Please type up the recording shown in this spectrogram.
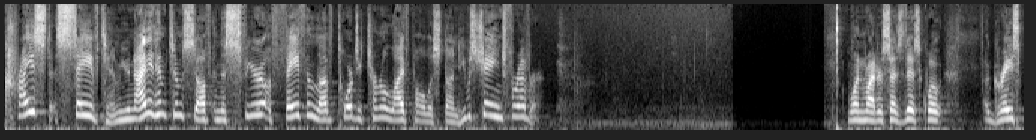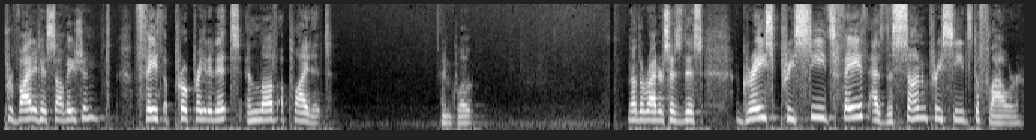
Christ saved him, uniting him to himself in the sphere of faith and love towards eternal life. Paul was stunned. He was changed forever. One writer says this quote, Grace provided his salvation, faith appropriated it, and love applied it. End quote. Another writer says this Grace precedes faith as the sun precedes the flower.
